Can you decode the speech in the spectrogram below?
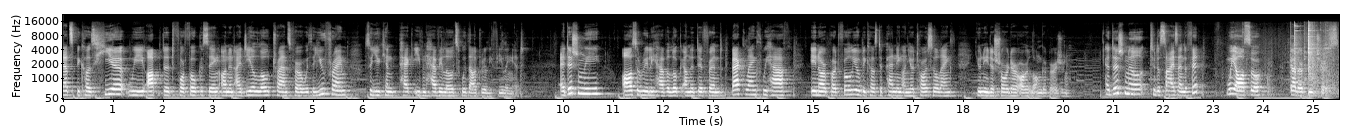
that's because here we opted for focusing on an ideal load transfer with a U-frame so you can pack even heavy loads without really feeling it. Additionally, also really have a look on the different back length we have in our portfolio because depending on your torso length, you need a shorter or a longer version. Additional to the size and the fit, we also got our features.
